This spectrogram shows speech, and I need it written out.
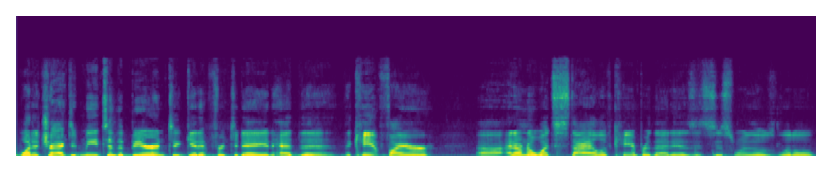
what attracted me to the beer and to get it for today, it had the, the campfire. Uh, I don't know what style of camper that is. It's just one of those little.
